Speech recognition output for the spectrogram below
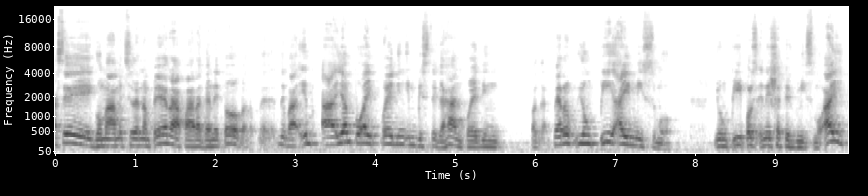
kasi gumamit sila ng pera para ganito. Di ba? I- ah, yan po ay pwedeng imbestigahan, pwedeng pag, pero yung PI mismo, yung People's Initiative mismo ay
